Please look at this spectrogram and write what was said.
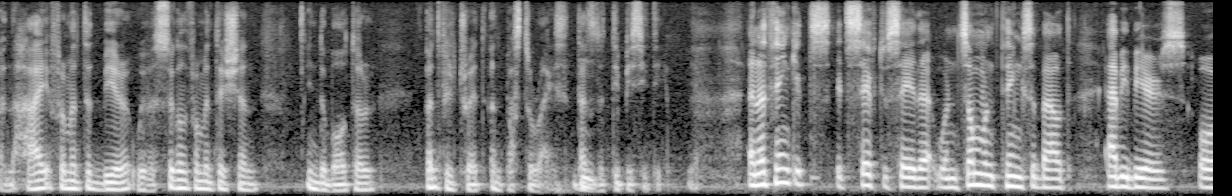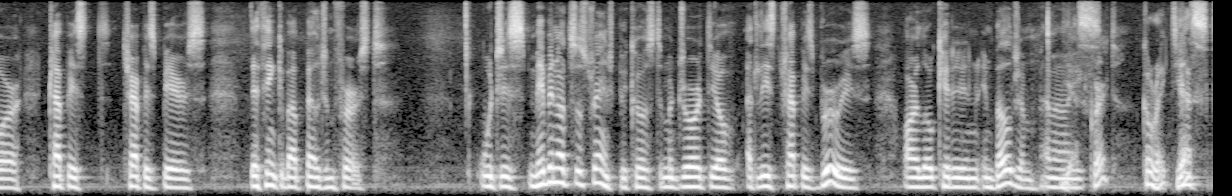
a high fermented beer with a second fermentation in the bottle, unfiltered, unpasteurized. That's hmm. the typicity. Yeah. And I think it's it's safe to say that when someone thinks about Abbey beers or Trappist Trappist beers, they think about Belgium first, which is maybe not so strange because the majority of at least Trappist breweries are located in, in Belgium. Am I Yes. correct? Correct, Yeah. yes.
